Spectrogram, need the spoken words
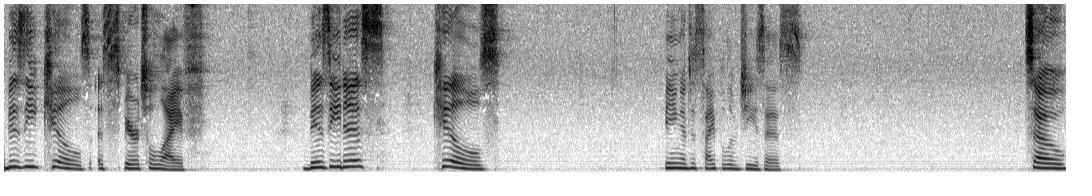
busy kills a spiritual life. Busyness kills being a disciple of Jesus. So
